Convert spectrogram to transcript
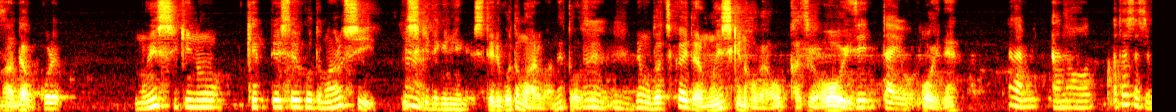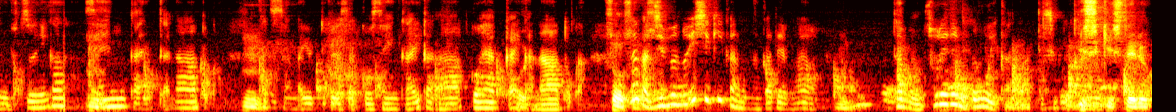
まあだからこれ無意識の決定してることもあるし意識的にしてることもあるわね当うん然、うん。でもどっちか言ったら無意識の方が数が多い。絶対多い。多いね。だからあの私たちも普通に考え1000回かなとか、うん。カズさんが言ってくださる5000回かな500回かなとか。自分の意識感の中では多分それでも多いかなってすごい感意じ識してる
